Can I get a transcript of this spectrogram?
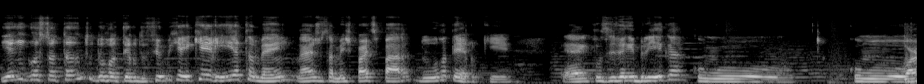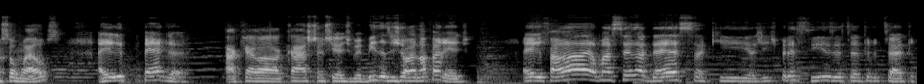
e ele gostou tanto do roteiro do filme que ele queria também, né, justamente participar do roteiro, que é, inclusive ele briga com o, com o Orson Welles. Aí ele pega aquela caixa cheia de bebidas e joga na parede. Aí ele fala, ah, é uma cena dessa que a gente precisa, etc, etc.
